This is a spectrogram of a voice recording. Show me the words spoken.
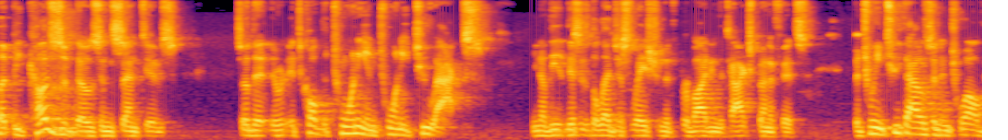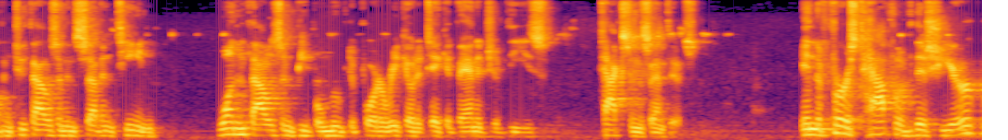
But because of those incentives, so that it's called the 20 and 22 Acts. You know, the, this is the legislation that's providing the tax benefits between 2012 and 2017, 1,000 people moved to Puerto Rico to take advantage of these tax incentives. In the first half of this year,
